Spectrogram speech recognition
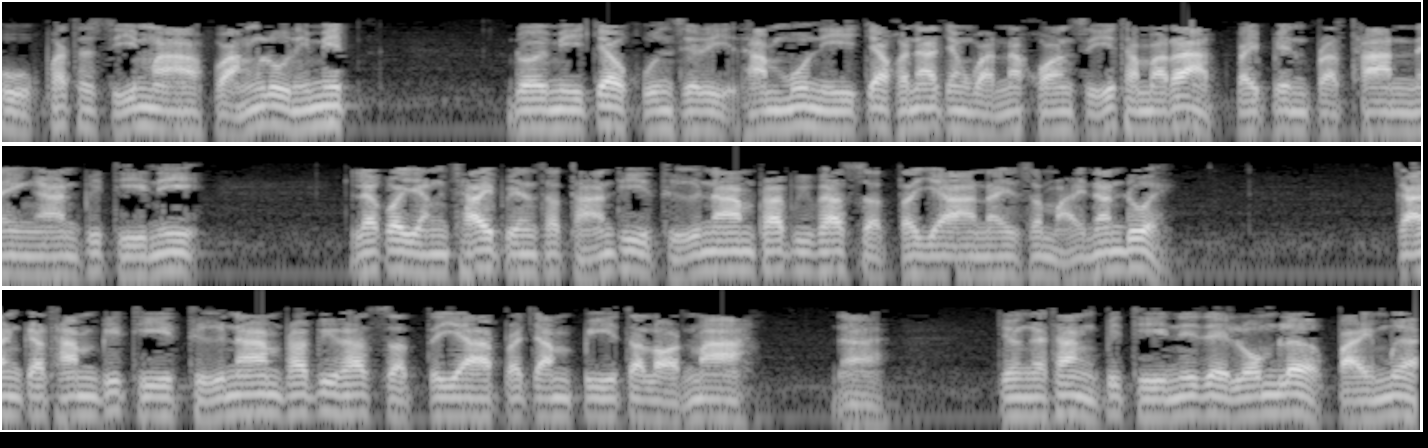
ผูกพัทสีมาฝังลูกนิมิต โดยมีเจ้าคุณสิริธรรมมุนีเจ้าคณะจังหวัดนครศรีธรรมราชไปเป็นประธานในงานพิธีนี้ แล้วก็ยังใช้เป็นสถานที่ถือน้ำพระพิพัฒน์สัตยาในสมัยนั้นด้วย การกระทำพิธีถือน้ำพระพิพัฒน์สัตยาประจำปีตลอดมานะจนกระทั่งพิธีนี้ได้ล้มเลิกไปเมื่อ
